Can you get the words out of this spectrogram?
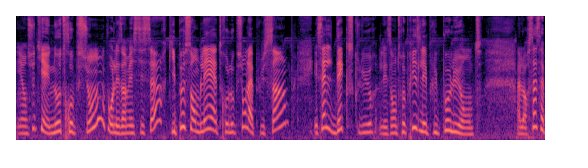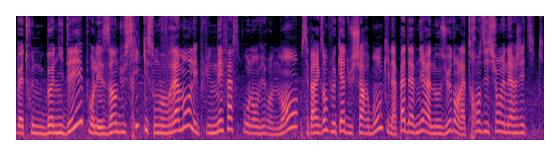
Et ensuite, il y a une autre option pour les investisseurs qui peut sembler être l'option la plus simple et celle d'exclure les entreprises les plus polluantes. Alors ça, ça peut être une bonne idée pour les industries qui sont vraiment les plus néfastes pour l'environnement. C'est par exemple le cas du charbon qui n'a pas d'avenir à nos yeux dans la transition énergétique,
